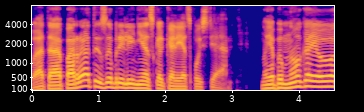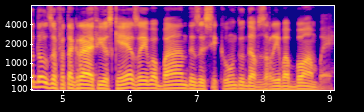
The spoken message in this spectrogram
Фотоаппарат изобрели несколько лет спустя. Но я бы многое отдал за фотографию Скеза его банды за секунду до взрыва бомбы,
